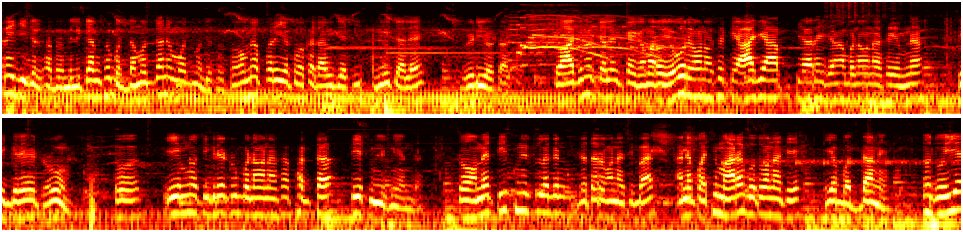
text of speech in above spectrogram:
ત્રીજી જલસા મિલી કેમ છો? બધા મજાને? મોજ મજા છો. તો અમે ફરી એક વખત આવી જઈશું. ન્યૂ ચેલેન્જ વીડિયો સાથે. તો આજનો ચેલેન્જ કંઈક અમારો એવો રહેવાનો છે કે આજે આ ત્યારે જણા બનાવવાના છે એમના સિગરેટ રૂમ તો એ એમનો સિગરેટ રૂમ બનાવવાના છે ફક્ત ત્રીસ મિનિટની અંદર. તો અમે ત્રીસ મિનિટ લગન જતા રહેવાના છીએ બહાર અને પછી મારા ગોતવાના છે એ બધાને. તો જોઈએ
